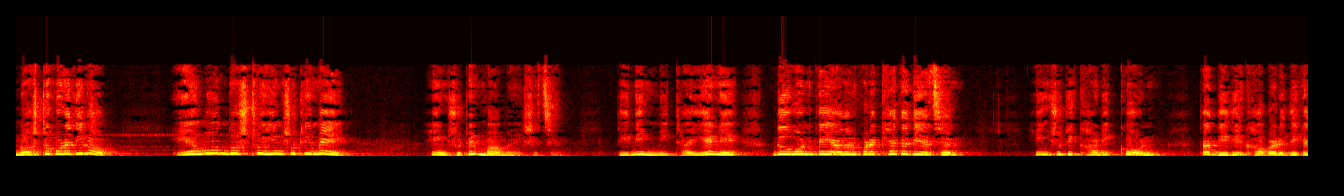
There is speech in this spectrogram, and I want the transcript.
নষ্ট করে দিল। এমন দুষ্ট হিংসুটি মেয়ে। হিংসুটির মামা এসেছেন তিনি মিঠাই এনে দু বোনকেই আদর করে খেতে দিয়েছেন। হিংসুটি খানিকক্ষণ তার দিদির খাবারের দিকে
